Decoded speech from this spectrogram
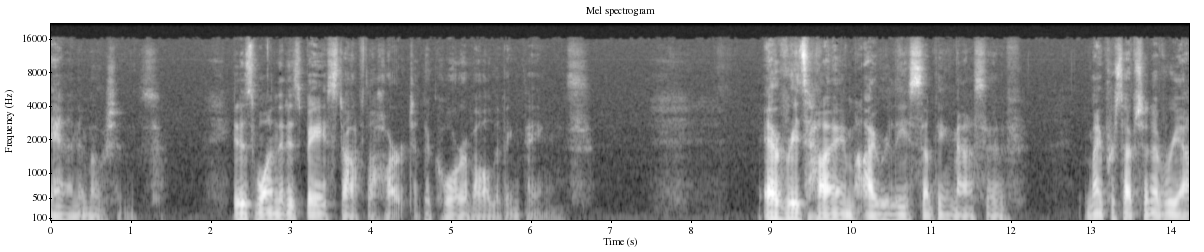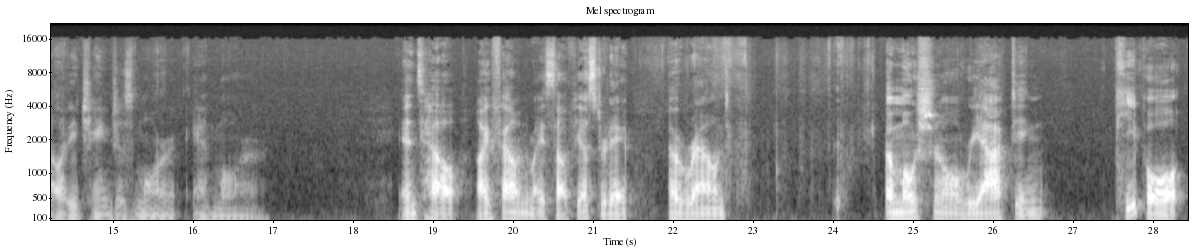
and emotions. It is one that is based off the heart, the core of all living things. Every time I release something massive, my perception of reality changes more and more. Until I found myself yesterday around emotional reacting people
